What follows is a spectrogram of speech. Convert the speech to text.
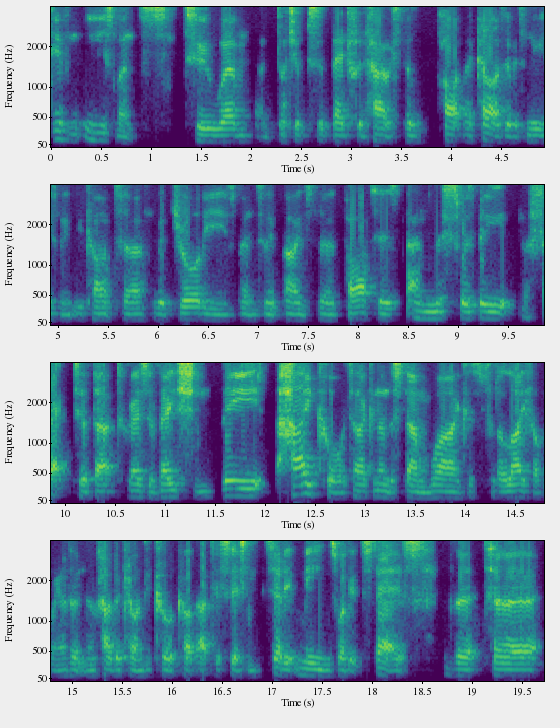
given easements to um, Duchess of Bedford House to park their cars. If it's an easement, you can't uh, withdraw the easement and it binds third parties. And this was the effect of that reservation. The High Court, I can understand why, because for the life of me, I don't know how the County Court got that decision, said it means what it says, that uh,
